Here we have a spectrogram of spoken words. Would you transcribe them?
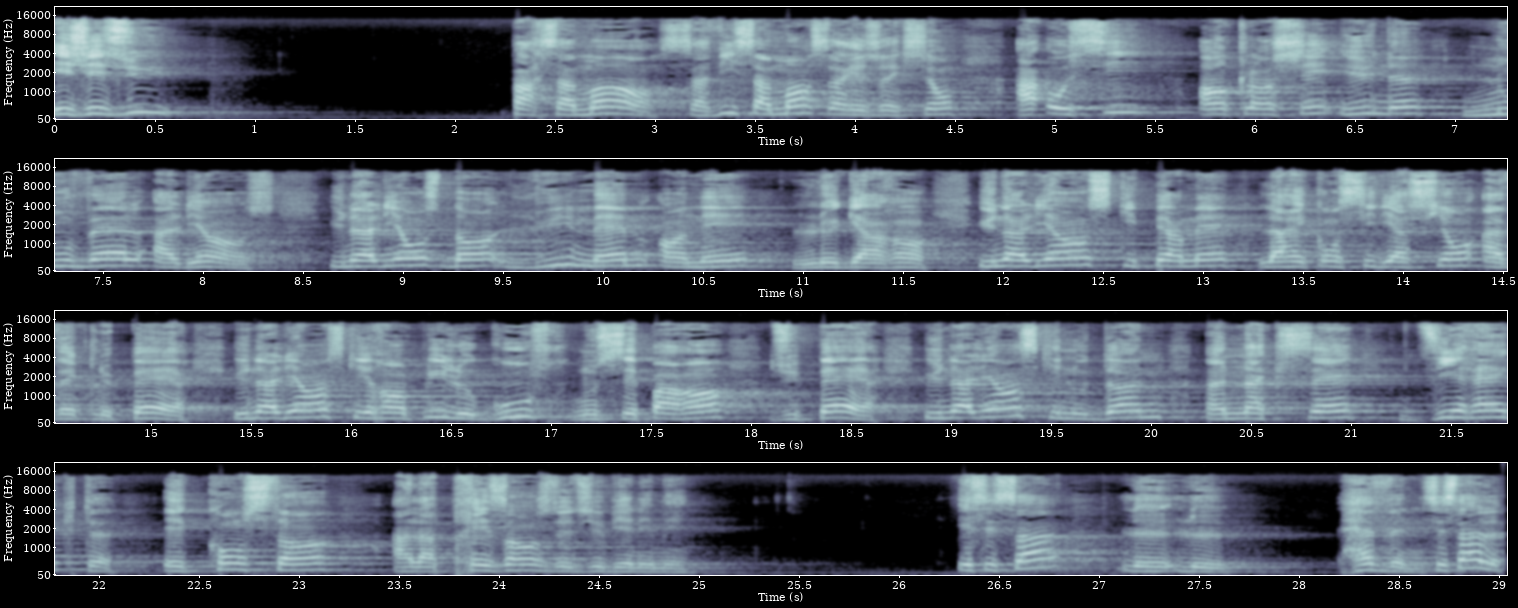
Et Jésus, par sa mort, sa vie, sa mort, sa résurrection, a aussi enclenché une nouvelle alliance, une alliance dont lui-même en est le garant, une alliance qui permet la réconciliation avec le Père, une alliance qui remplit le gouffre nous séparant du Père, une alliance qui nous donne un accès direct et constant à la présence de Dieu bien-aimé. Et c'est ça le, le heaven, c'est ça le,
